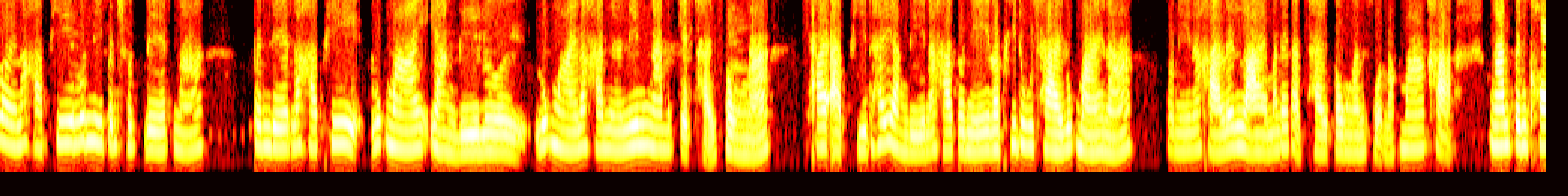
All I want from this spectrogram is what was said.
เลยนะคะ พี่รุ่นนี้เป็นชุดเดทนะ เป็นเดทนะคะ พี่ลูกไม้อย่างดีเลย ลูกไม้นะคะเนื้อนิ่มงานเป็นเกรดขายส่งนะชายอัดพีทให้อย่างดีนะคะ ตัวนี้แล้วพี่ดูชายลูกไม้นะ ตัวนี้นะคะ เล่นลายไม่ได้ตัดชายตรงงานสวยมากๆค่ะ งานเป็นคอ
